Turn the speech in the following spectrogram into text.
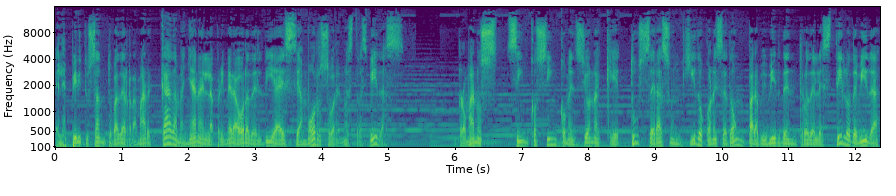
El Espíritu Santo va a derramar cada mañana en la primera hora del día ese amor sobre nuestras vidas. Romanos 5:5 menciona que tú serás ungido con ese don para vivir dentro del estilo de vida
